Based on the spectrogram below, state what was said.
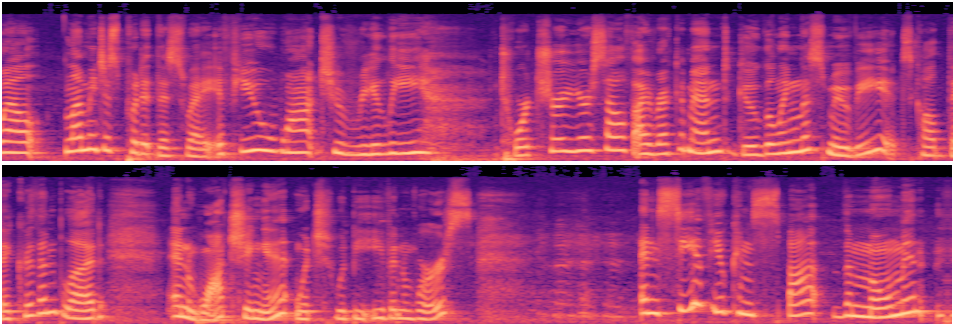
well, let me just put it this way. If you want to really torture yourself, I recommend Googling this movie. It's called Thicker Than Blood, and watching it, which would be even worse. And see if you can spot the moment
